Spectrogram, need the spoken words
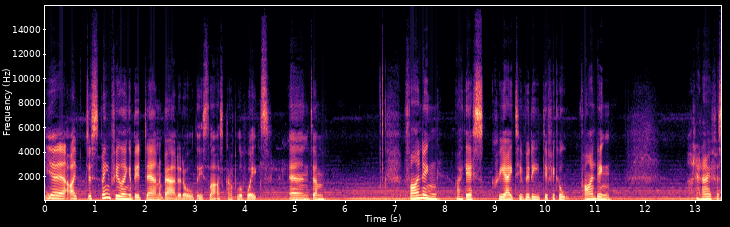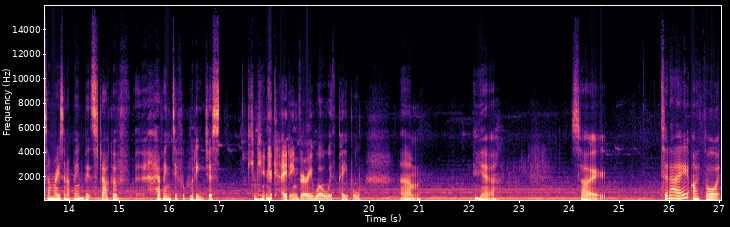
Yeah, I've just been feeling a bit down about it all these last couple of weeks and um, finding, I guess, creativity difficult, finding, I don't know, for some reason I've been a bit stuck of having difficulty just communicating very well with people. Um, yeah, so today I thought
